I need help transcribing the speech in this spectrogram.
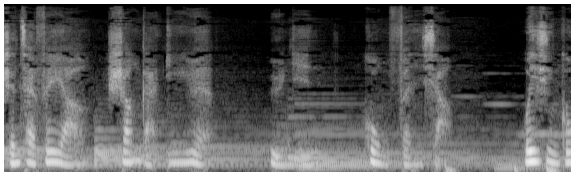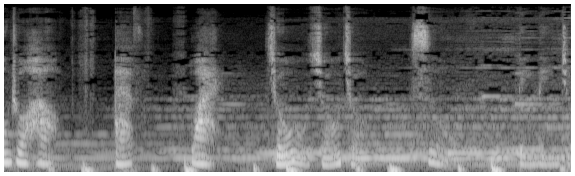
神采飞扬，伤感音乐，与您共分享。微信公众号：f y 九五九九四五零零九。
